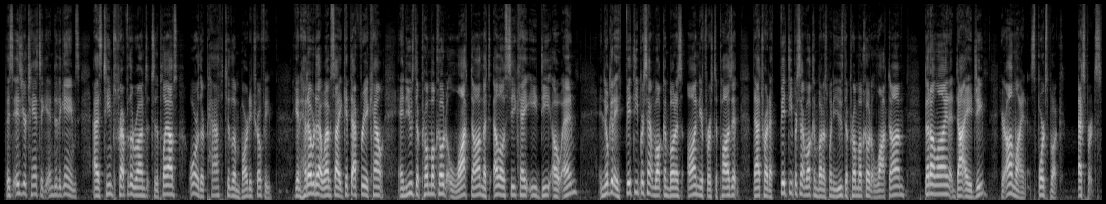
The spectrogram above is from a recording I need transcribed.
This is your chance to get into the games as teams prep for the run to the playoffs or their path to the Lombardi Trophy. Again, head over to that website, get that free account, and use the promo code LOCKED ON. That's L O C K E D O N. And you'll get a 50% welcome bonus on your first deposit. That's right, a 50% welcome bonus when you use the promo code LOCKED ON. BetOnline.ag your online sportsbook experts.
